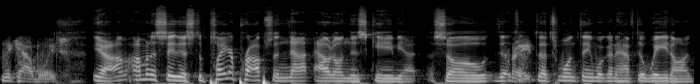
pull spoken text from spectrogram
the Cowboys? Yeah, I'm, I'm going to say this: the player props are not out on this game yet, so th- right. th- that's one thing we're going to have to wait on.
